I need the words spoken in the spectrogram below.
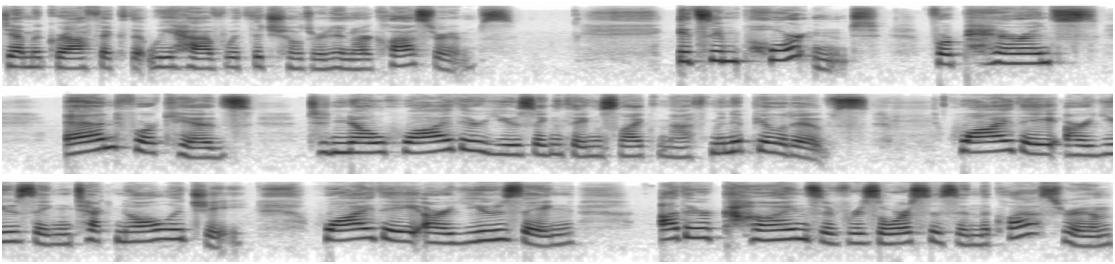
demographic that we have with the children in our classrooms. It's important for parents and for kids to know why they're using things like math manipulatives, why they are using technology, why they are using other kinds of resources in the classroom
